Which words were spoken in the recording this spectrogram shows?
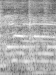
Yeah.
